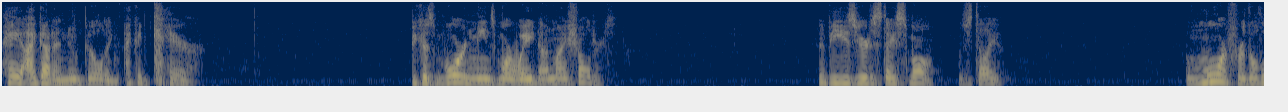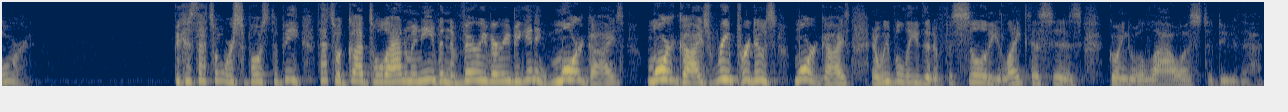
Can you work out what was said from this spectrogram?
hey, I got a new building. I could care. Because more means more weight on my shoulders. It'd be easier to stay small, I'll just tell you. But more for the Lord. Because that's what we're supposed to be. That's what God told Adam and Eve in the very, very beginning. More guys, more guys, reproduce, more guys. And we believe that a facility like this is going to allow us to do that.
